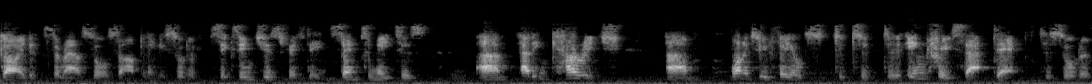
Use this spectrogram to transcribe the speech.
guidance around soil sampling is sort of six inches, 15 centimetres. Um, I'd encourage um, one or two fields to, to, to, increase that depth to sort of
